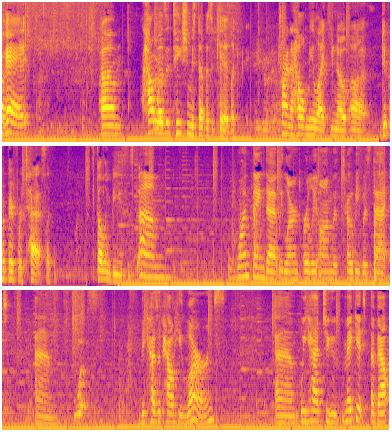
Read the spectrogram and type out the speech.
Okay, um, how was it teaching me stuff as a kid? Like How you doing now? trying to help me, like you know, uh, get prepared for a test, like spelling bees and stuff. Um, one thing that we learned early on with Toby was that um, Whoops. because of how he learns, um, we had to make it about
